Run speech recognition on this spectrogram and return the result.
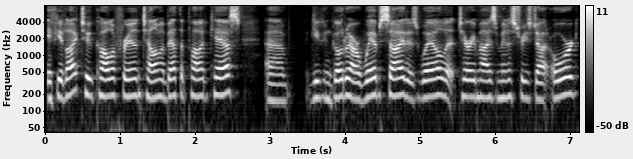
if you'd like to call a friend, tell them about the podcast. Uh, you can go to our website as well at terrymizeministries.org,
